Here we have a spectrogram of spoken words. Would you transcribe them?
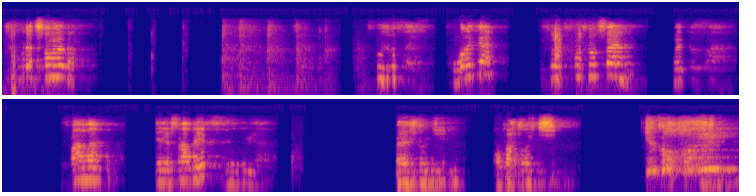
Je vous la sens là. Il faut que je. Vous je fasse. Mettre le frein. Le. Et le frein c'est le Ben, je te dis, en partant d'ici. Tu contredis.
